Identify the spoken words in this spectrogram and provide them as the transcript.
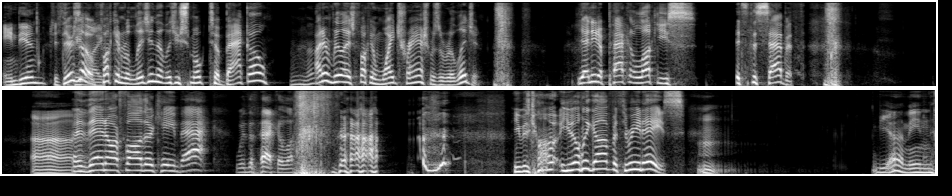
Indian? Just There's a like, fucking religion that lets you smoke tobacco. I didn't realize fucking white trash was a religion. yeah, I need a pack of luckies. It's the Sabbath. uh, And then our father came back with the pack of luckies. he was gone. He was only gone for three days. yeah, I mean,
